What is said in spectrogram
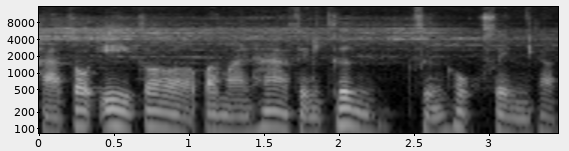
ขาเก้าอี้ก็ประมาณ5เซนครึ่งถึง6เซนครับ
